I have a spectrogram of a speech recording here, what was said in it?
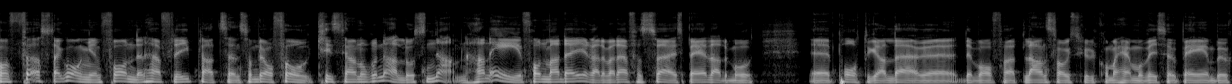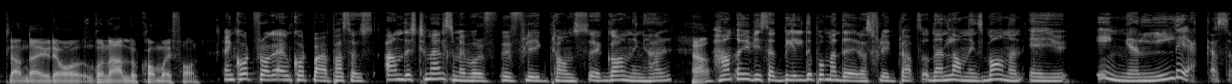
från första gången från den här flygplatsen som då får Cristiano Ronaldos namn. Han är ju från Madeira, det var därför Sverige spelade mot eh, Portugal där. Eh, det var för att landslaget skulle komma hem och visa upp EM-bucklan där ju då Ronaldo kommer ifrån. En kort fråga, en kort bara passus. Anders Timell som är vår flygplansgalning här, Ja. han har ju visat bilder på Madeiras flygplats och den landningsbanan är ju ingen lek alltså.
